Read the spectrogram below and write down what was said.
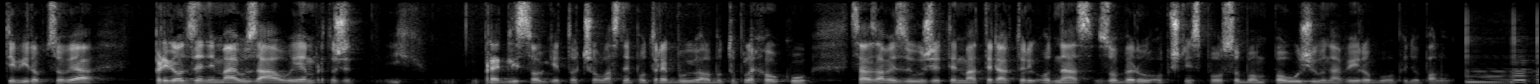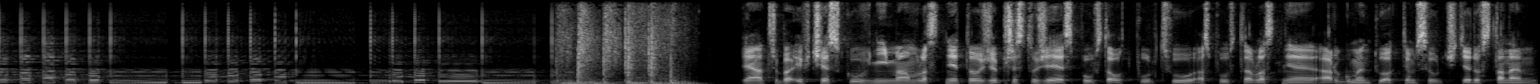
Tie výrobcovia prirodzene majú záujem, pretože ich predlisok je to, čo vlastne potrebujú, alebo tú plechovku, sa zavezujú, že ten materiál, ktorý od nás zoberú občným spôsobom, použijú na výrobu opäť opalu. Já třeba i v Česku vnímám vlastně to, že přestože je spousta odpůrců a spousta vlastně argumentů a k těm se určitě dostanem,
